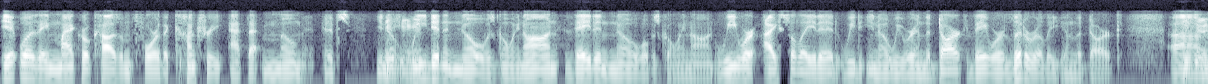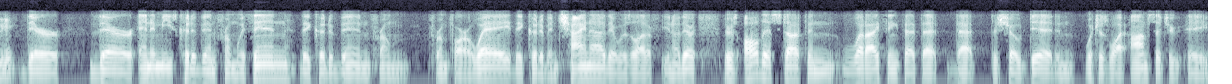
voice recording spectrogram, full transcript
it was a microcosm for the country at that moment. It's you know mm-hmm. we didn't know what was going on. They didn't know what was going on. We were isolated. We you know we were in the dark. They were literally in the dark. Um, mm-hmm. Their their enemies could have been from within. They could have been from from far away. They could have been China. There was a lot of you know there there's all this stuff and what I think that that that the show did and which is why I'm such a a,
